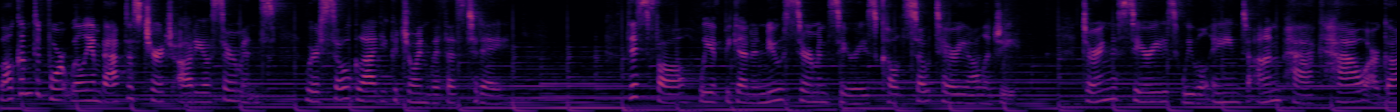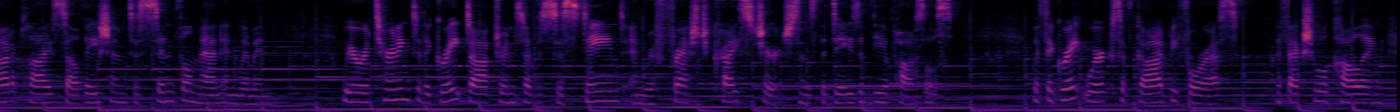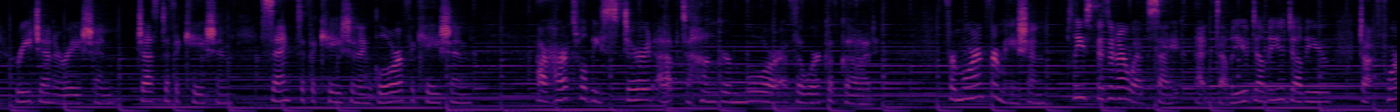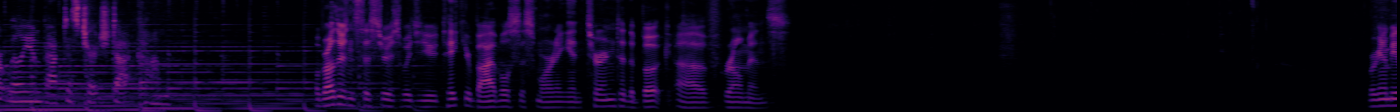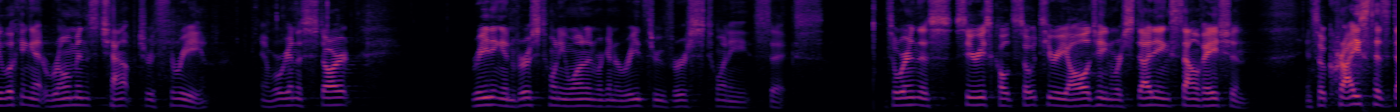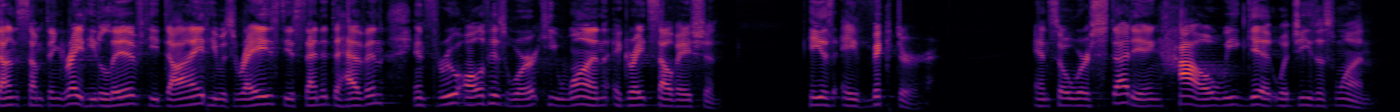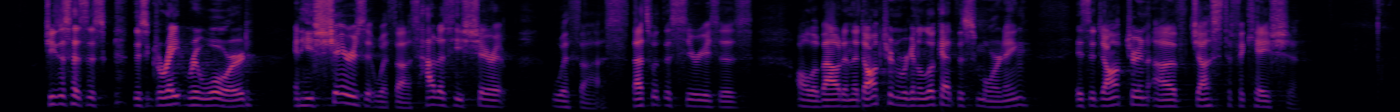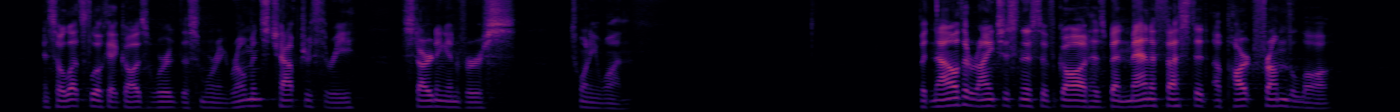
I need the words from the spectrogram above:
Welcome to Fort William Baptist Church audio sermons. We're so glad you could join with us today. This fall, we have begun a new sermon series called Soteriology. During this series, we will aim to unpack how our God applies salvation to sinful men and women. We are returning to the great doctrines of a sustained and refreshed Christ Church since the days of the apostles. With the great works of God before us, effectual calling, regeneration, justification, sanctification, and glorification, our hearts will be stirred up to hunger more of the work of God. For more information, please visit our website at www.fortwilliambaptistchurch.com. Well, brothers and sisters, would you take your Bibles this morning and turn to the book of Romans? We're going to be looking at Romans chapter 3, and we're going to start reading in verse 21 and we're going to read through verse 26. So, we're in this series called Soteriology, and we're studying salvation. And so, Christ has done something great. He lived, He died, He was raised, He ascended to heaven, and through all of His work, He won a great salvation. He is a victor. And so, we're studying how we get what Jesus won. Jesus has this, this great reward, and he shares it with us. How does he share it with us? That's what this series is all about. And the doctrine we're going to look at this morning is the doctrine of justification. And so let's look at God's word this morning. Romans chapter 3, starting in verse 21. But now the righteousness of God has been manifested apart from the law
